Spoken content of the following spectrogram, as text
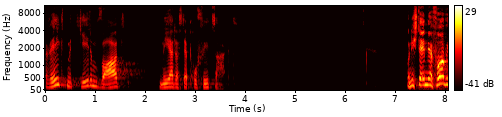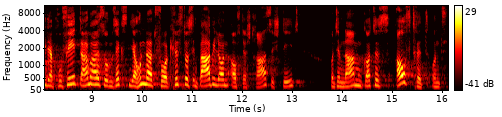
regt mit jedem Wort mehr, das der Prophet sagt. Und ich stelle mir vor, wie der Prophet damals so im sechsten Jahrhundert vor Christus in Babylon auf der Straße steht und im Namen Gottes auftritt und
